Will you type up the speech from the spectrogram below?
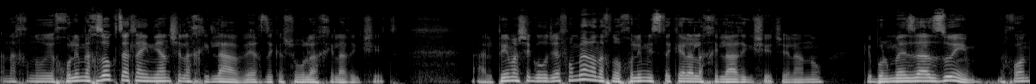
אנחנו יכולים לחזור קצת לעניין של אכילה ואיך זה קשור לאכילה רגשית. על פי מה שגורג'ף אומר, אנחנו יכולים להסתכל על אכילה הרגשית שלנו כבולמי זעזועים, נכון?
